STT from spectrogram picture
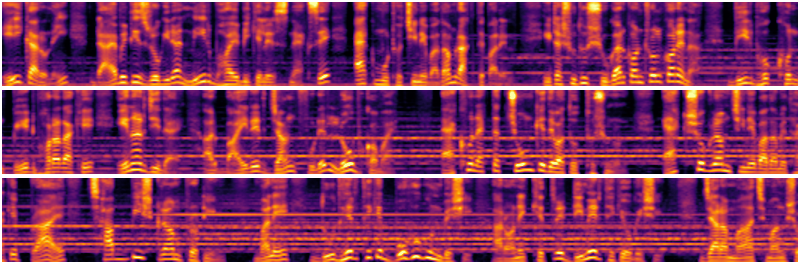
এই কারণেই ডায়াবেটিস রোগীরা নির্ভয়ে বিকেলের স্ন্যাক্সে এক মুঠো চীনে বাদাম রাখতে পারেন। এটা শুধু সুগার কন্ট্রোল করে না, দীর্ঘক্ষণ পেট ভরা রাখে, এনার্জি দেয় আর বাইরের জাঙ্ক ফুডের লোভ কমায়। এখন একটা চমকে দেওয়া তথ্য শুনুন। একশো গ্রাম চীনে বাদামে থাকে প্রায় ২৬ গ্রাম প্রোটিন। মানে দুধের থেকে বহুগুণ বেশি আর অনেক ক্ষেত্রে ডিমের থেকেও বেশি। যারা মাছ, মাংস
